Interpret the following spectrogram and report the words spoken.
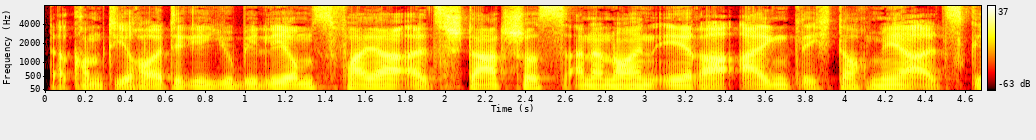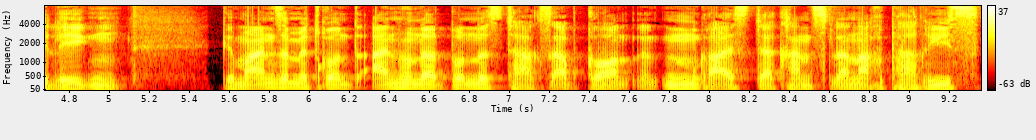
Da kommt die heutige Jubiläumsfeier als Startschuss einer neuen Ära eigentlich doch mehr als gelegen. Gemeinsam mit rund 100 Bundestagsabgeordneten reist der Kanzler nach Paris.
